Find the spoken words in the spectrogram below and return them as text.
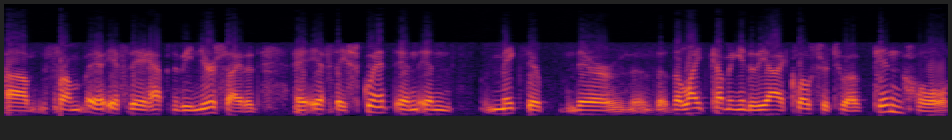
Um, from if they happen to be nearsighted, Uh, if they squint and and make their their the, the light coming into the eye closer to a pinhole,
